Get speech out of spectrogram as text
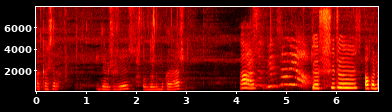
Arkadaşlar görüşürüz. Bu bölüm bu kadar. Bye. Görüşürüz. Abone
